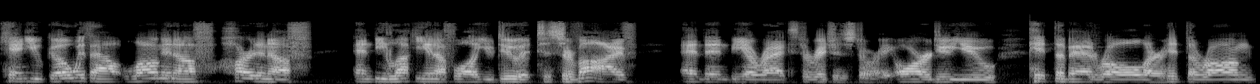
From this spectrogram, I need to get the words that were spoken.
can you go without long enough, hard enough, and be lucky enough while you do it to survive and then be a rags to riches story? Or do you hit the bad roll or hit the wrong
